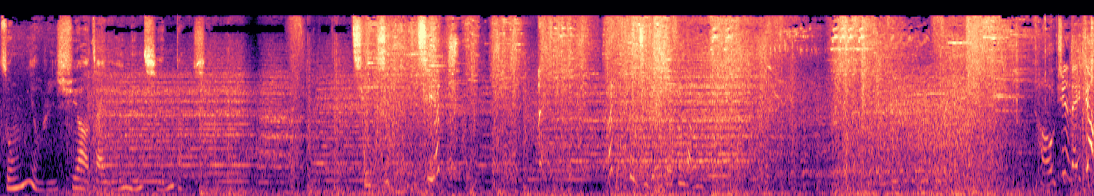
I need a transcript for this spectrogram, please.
总有人需要在黎明前倒下。青术起，不仅能遮风挡雨，炮制雷兆，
